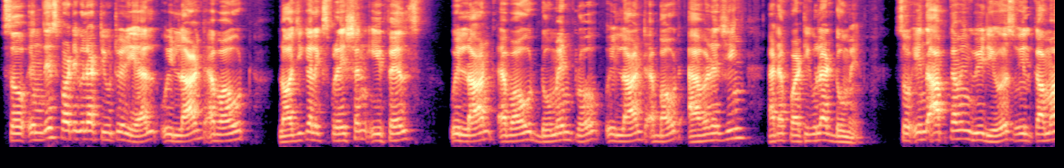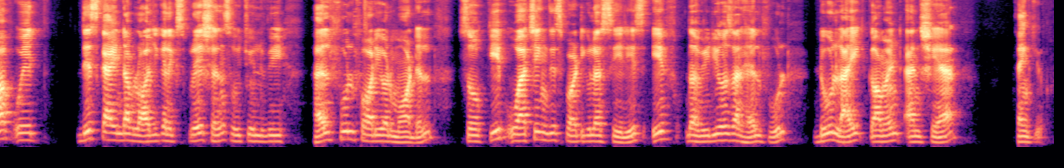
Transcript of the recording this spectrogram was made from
So in this particular tutorial we learned about logical expression if else. We learned about domain probe. We learned about averaging at a particular domain. So in the upcoming videos we'll come up with this kind of logical expressions which will be helpful for your model. So keep watching this particular series. If the videos are helpful do like comment and share. Thank you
